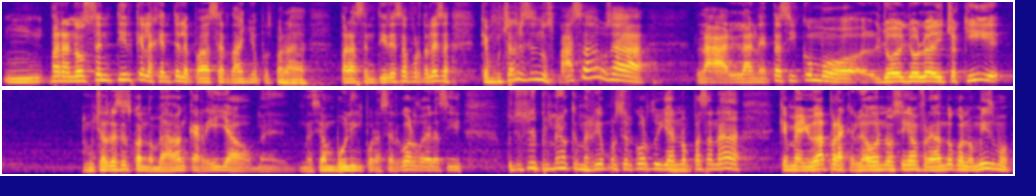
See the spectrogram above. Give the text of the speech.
mm, para no sentir que la gente le pueda hacer daño, pues para, para sentir esa fortaleza, que muchas veces nos pasa, o sea, la, la neta, así como yo, yo lo he dicho aquí, muchas veces cuando me daban carrilla o me, me hacían bullying por hacer gordo, era así, pues yo soy el primero que me río por ser gordo y ya no pasa nada, que me ayuda para que luego no sigan fregando con lo mismo.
